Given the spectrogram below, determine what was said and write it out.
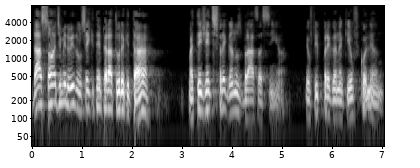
Dá só uma diminuída, não sei que temperatura que está. Mas tem gente esfregando os braços assim, ó. Eu fico pregando aqui, eu fico olhando.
